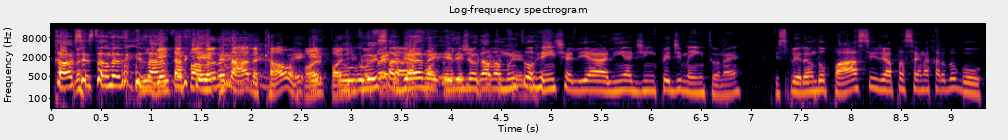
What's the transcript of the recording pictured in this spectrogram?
calma que vocês estão dando risada. Ninguém tá falando nada, calma, pode, pode o Luiz. Fabiano, ele jogava muito rente ali a linha de impedimento, né? Esperando o passe já pra sair na cara do gol.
